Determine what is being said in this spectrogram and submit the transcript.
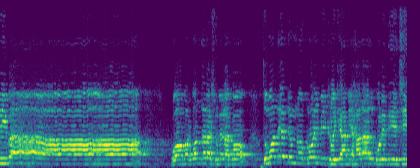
রিবা। ও আমার বান্দারা, শুনে রাখো, তোমাদের জন্য ক্রয় বিক্রয়কে আমি হালাল করে দিয়েছি।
